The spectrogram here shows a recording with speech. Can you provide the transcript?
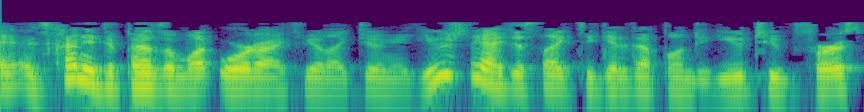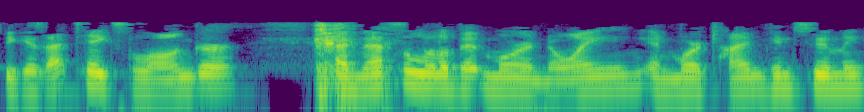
It kind of depends on what order I feel like doing it. Usually, I just like to get it up onto YouTube first because that takes longer, and that's a little bit more annoying and more time consuming.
